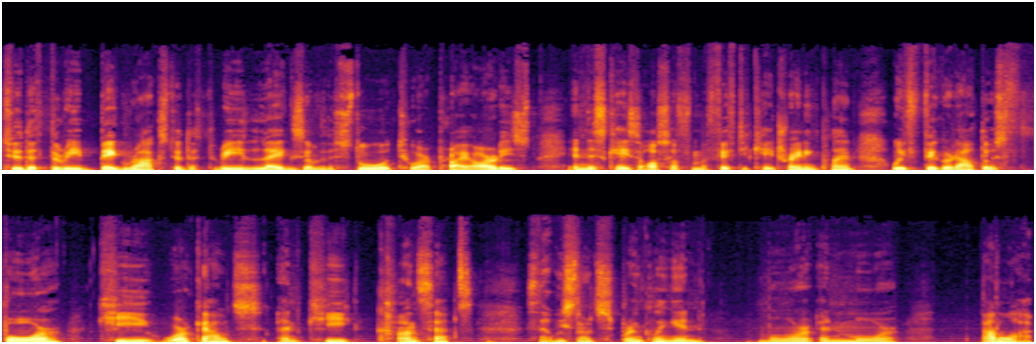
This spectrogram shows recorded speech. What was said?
to the three big rocks, to the three legs of the stool, to our priorities. In this case, also from a 50K training plan, we've figured out those four key workouts and key concepts so that we start sprinkling in more and more, not a lot,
